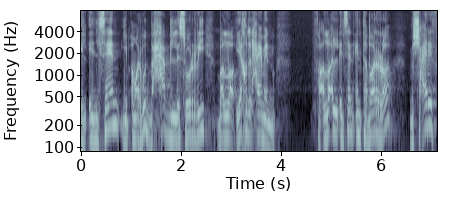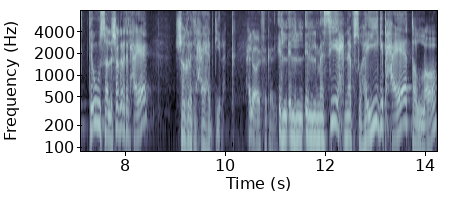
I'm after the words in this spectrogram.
الإنسان يبقى مربوط بحبل سري بالله ياخد الحياة منه. فالله قال للانسان أنت بره مش عارف توصل لشجرة الحياة شجرة الحياة هتجيلك. حلو قوي الفكرة دي. ال- ال- المسيح نفسه هيجي بحياة الله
